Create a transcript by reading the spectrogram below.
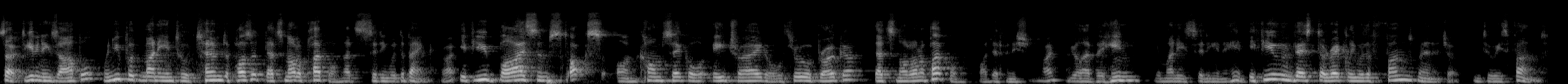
So to give you an example, when you put money into a term deposit, that's not a platform, that's sitting with the bank, right? If you buy some stocks on CommSec or E-Trade or through a broker, that's not on a platform by definition, right? You'll have a HIN, your money's sitting in a HIN. If you invest directly with a fund manager into his fund,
